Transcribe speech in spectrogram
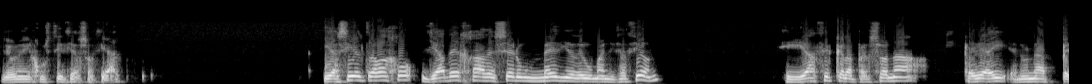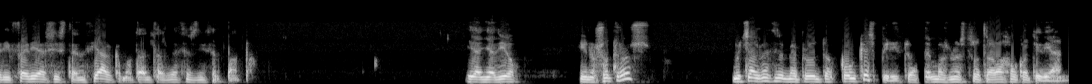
de una injusticia social. Y así el trabajo ya deja de ser un medio de humanización y hace que la persona quede ahí, en una periferia existencial, como tantas veces dice el Papa. Y añadió, ¿y nosotros? Muchas veces me pregunto, ¿con qué espíritu hacemos nuestro trabajo cotidiano?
